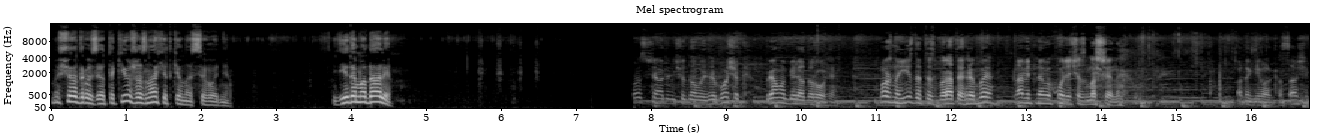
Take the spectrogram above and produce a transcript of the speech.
Ну що, друзі, такі вже знахідки в нас сьогодні. Їдемо далі. Ось ще один чудовий грибочок прямо біля дороги. Можна їздити, збирати гриби, навіть не виходячи з машини. Ось такий от красавчик.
